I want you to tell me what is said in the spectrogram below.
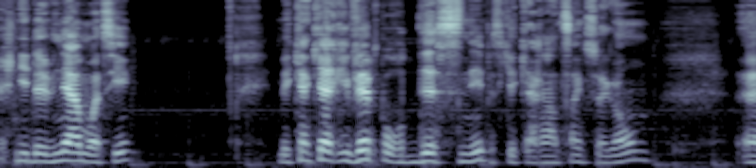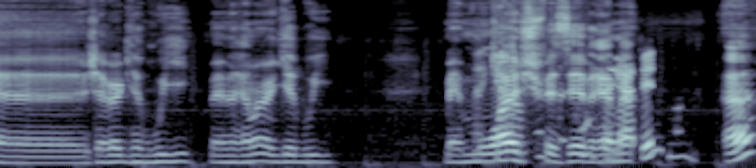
Je l'ai deviné à moitié. Mais quand il arrivait pour dessiner, parce qu'il y a 45 secondes, euh, j'avais un gribouillis. Mais vraiment un gribouillis. Mais moi, je 45 faisais secondes, C'est vraiment. rapide, hein? Hein?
